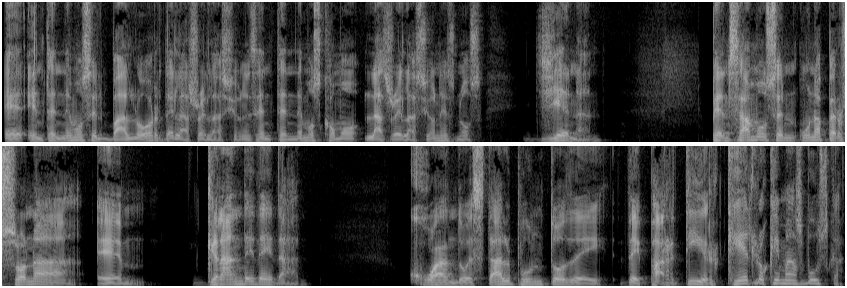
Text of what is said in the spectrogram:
Eh, entendemos el valor de las relaciones, entendemos cómo las relaciones nos llenan. Pensamos en una persona em, grande de edad cuando está al punto de, de partir, ¿qué es lo que más busca?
